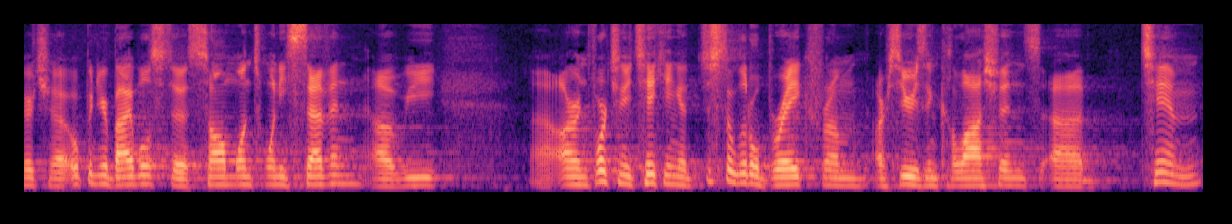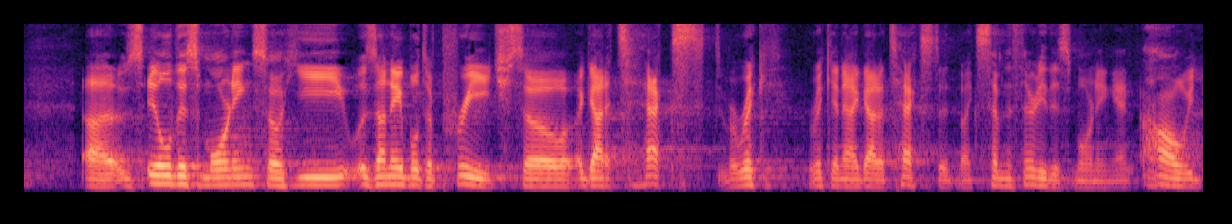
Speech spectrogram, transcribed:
Church, uh, open your Bibles to Psalm 127. Uh, we uh, are unfortunately taking a, just a little break from our series in Colossians. Uh, Tim uh, was ill this morning, so he was unable to preach. So I got a text. Rick, Rick and I got a text at like 7:30 this morning, and oh, we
